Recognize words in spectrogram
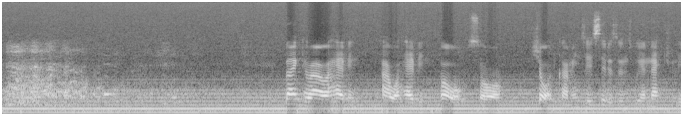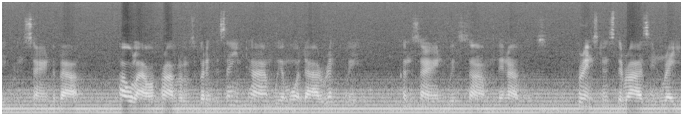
Back to our having our having faults or shortcomings as citizens, we are naturally concerned about all our problems, but at the same time, we are more directly concerned with some than others. For instance, the rising rate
